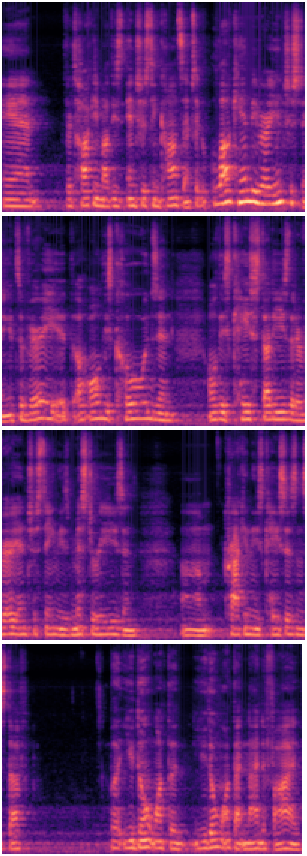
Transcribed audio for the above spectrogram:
and they're talking about these interesting concepts. Like law can be very interesting. It's a very it, all these codes and all these case studies that are very interesting. These mysteries and um, cracking these cases and stuff. But you don't want the you don't want that nine to five.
